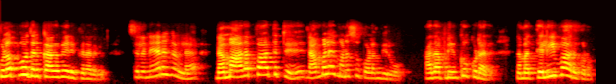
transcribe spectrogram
குழப்புவதற்காகவே இருக்கிறார்கள். சில நேரங்கள்ல நம்ம அதை பார்த்துட்டு நம்மளே மனசு குழம்பிடுவோம் அது அப்படி இருக்கக்கூடாது. நம்ம தெளிவா இருக்கணும்.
